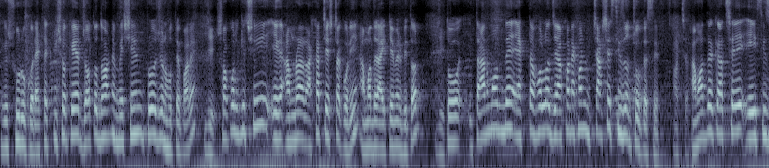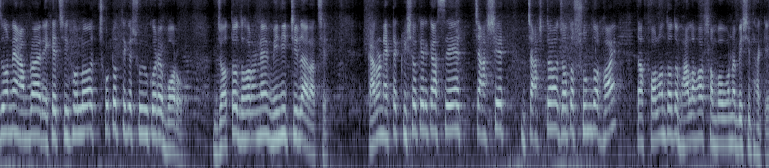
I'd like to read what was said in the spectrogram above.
থেকে শুরু করে একটা কৃষকের যত ধরনের মেশিন প্রয়োজন হতে পারে সকল কিছুই আমরা রাখার চেষ্টা করি আমাদের আইটেমের ভিতর। তো তার মধ্যে একটা হলো যে এখন এখন চাষের সিজন চলতেছে। আচ্ছা। আমাদের কাছে এই সিজনে আমরা রেখেছি হলো ছোট থেকে শুরু করে বড়। যত ধরনের মিনি টিলার আছে কারণ একটা কৃষকের কাছে চাষের চাষটা যত সুন্দর হয়, তার ফলন তত ভালো হওয়ার সম্ভাবনা বেশি থাকে।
